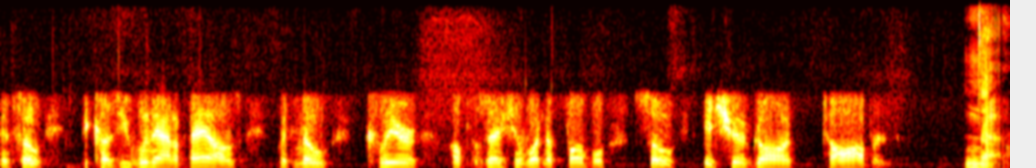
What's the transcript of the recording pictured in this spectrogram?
and so because he went out of bounds with no clear of possession, wasn't a fumble, so it should have gone to Auburn. No,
